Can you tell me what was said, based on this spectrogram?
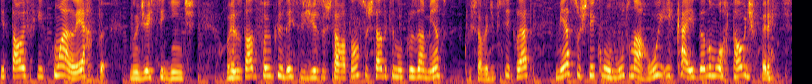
e tal e fiquei com um alerta no dia seguinte. O resultado foi o que desses dias eu estava tão assustado que no cruzamento, que eu estava de bicicleta, me assustei com um vulto na rua e caí dando mortal de frente.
